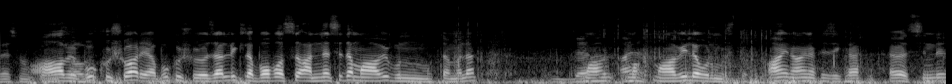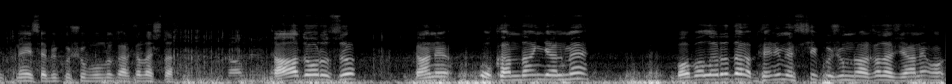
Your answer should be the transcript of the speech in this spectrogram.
resmen Abi korumuş bu kuş var ya bu kuşu özellikle babası annesi de mavi bunun muhtemelen. Mavi, aynen. ma- maviyle vurmuştu. Aynı aynı fizik ha. Evet şimdi neyse bir kuşu bulduk arkadaşlar. Kaldı bir Daha doğrusu yani Okan'dan gelme babaları da benim eski kuşumdu arkadaş. Yani o,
